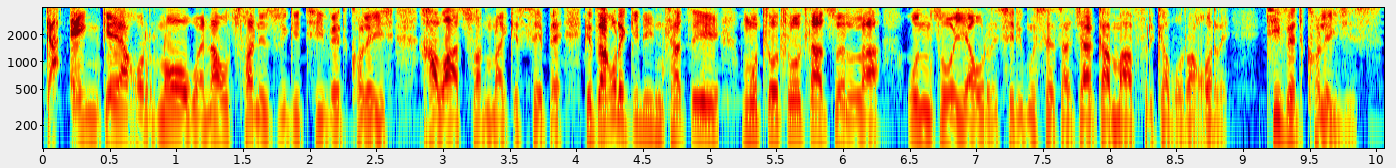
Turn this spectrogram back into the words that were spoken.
ka enke ya gore no wena o tshwanetswe ke tvet college ga wa tshwanelwa ke sepe. Ke tsa gore ke dintlha tse motlotlo o tla tswelela o ntse o ya o re tshedimosetsa jaaka maaforika borwa gore tvet colleges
